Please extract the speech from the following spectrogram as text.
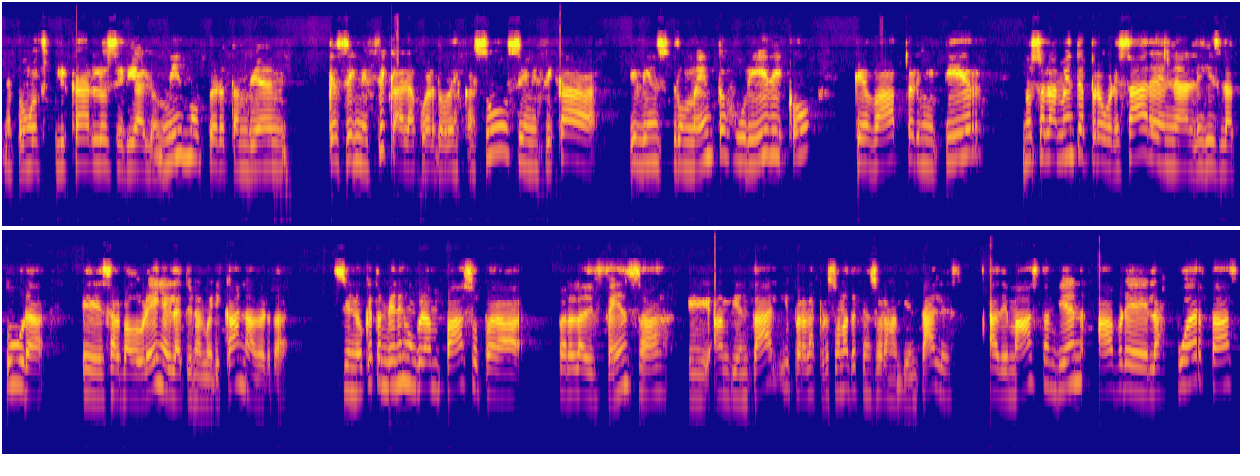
Me pongo a explicarlo, sería lo mismo, pero también, ¿qué significa el acuerdo de Escazú? Significa el instrumento jurídico que va a permitir no solamente progresar en la legislatura eh, salvadoreña y latinoamericana, ¿verdad? Sino que también es un gran paso para, para la defensa eh, ambiental y para las personas defensoras ambientales. Además, también abre las puertas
